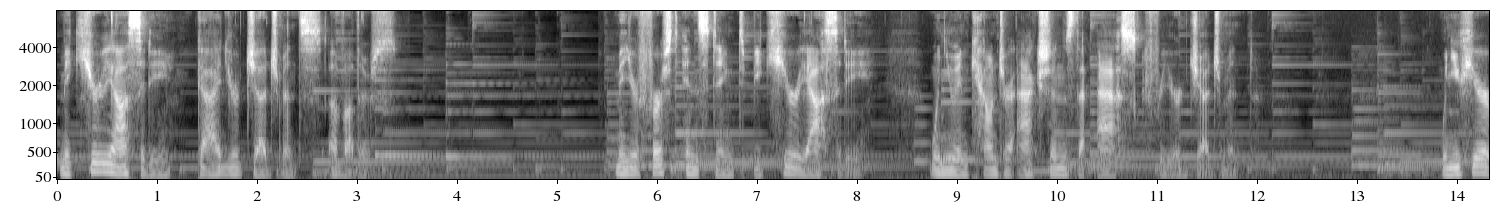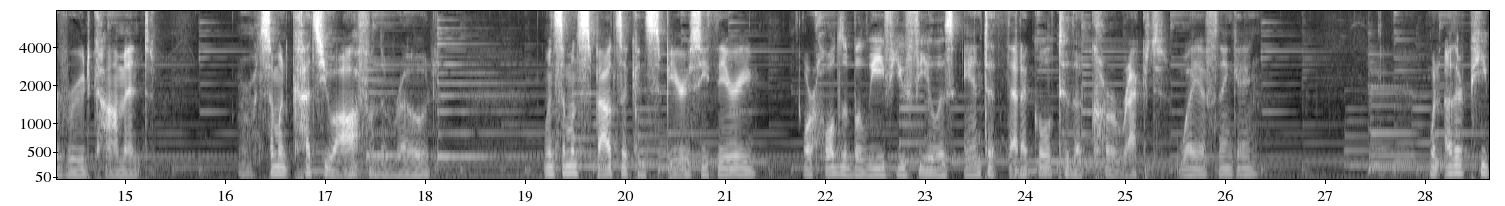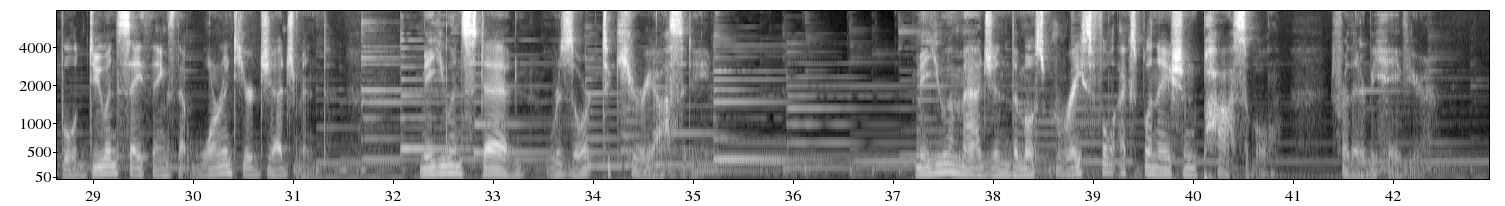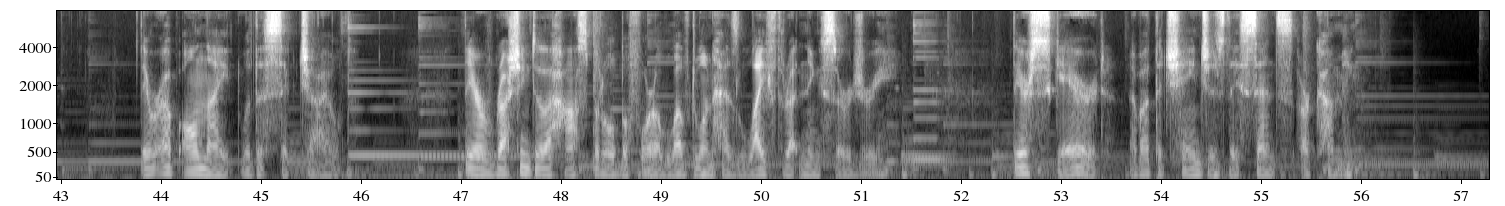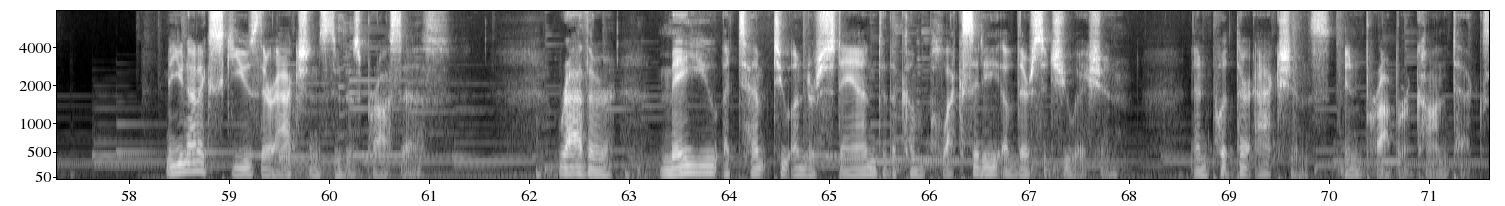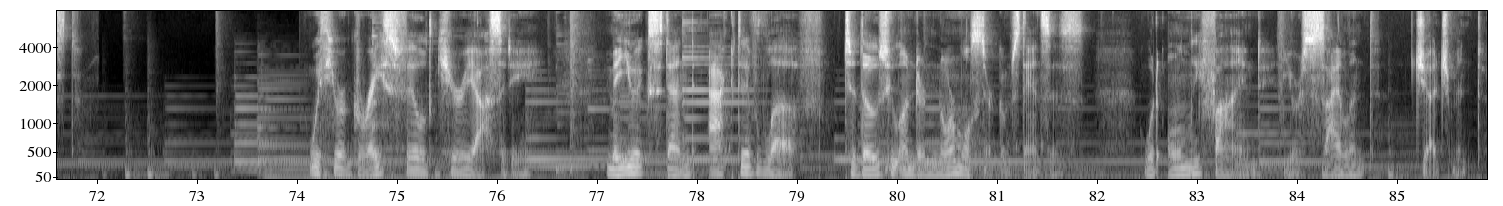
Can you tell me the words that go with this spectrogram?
May curiosity guide your judgments of others. May your first instinct be curiosity when you encounter actions that ask for your judgment. When you hear a rude comment, or when someone cuts you off on the road, when someone spouts a conspiracy theory or holds a belief you feel is antithetical to the correct way of thinking, when other people do and say things that warrant your judgment, may you instead resort to curiosity. May you imagine the most graceful explanation possible for their behavior. They were up all night with a sick child. They are rushing to the hospital before a loved one has life threatening surgery. They are scared about the changes they sense are coming. May you not excuse their actions through this process. Rather, may you attempt to understand the complexity of their situation and put their actions in proper context. With your grace filled curiosity, may you extend active love to those who, under normal circumstances, would only find your silent judgment.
